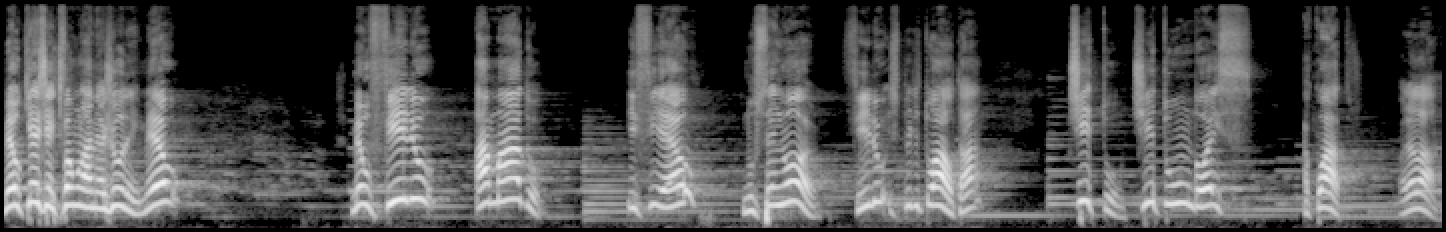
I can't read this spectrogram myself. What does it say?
Meu que, gente? Vamos lá, me ajudem. Meu. Meu filho amado e fiel no Senhor, filho espiritual, tá? Tito, Tito 1, 2 a 4. Olha lá.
